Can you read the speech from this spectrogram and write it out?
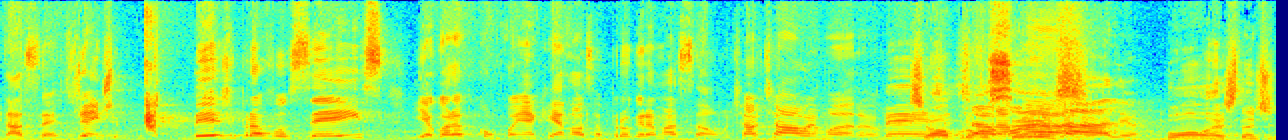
Tá certo. Gente, beijo pra vocês e agora acompanha aqui a nossa programação. Tchau, tchau, Emanuel. Beijo, Tchau pra tchau, vocês. Bom restante de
